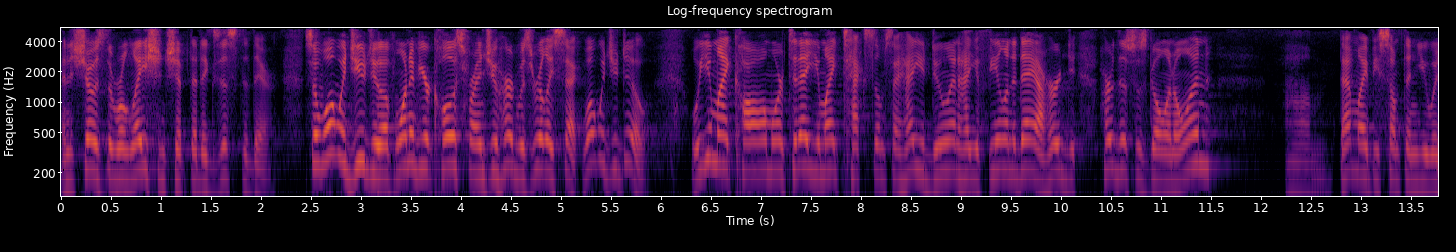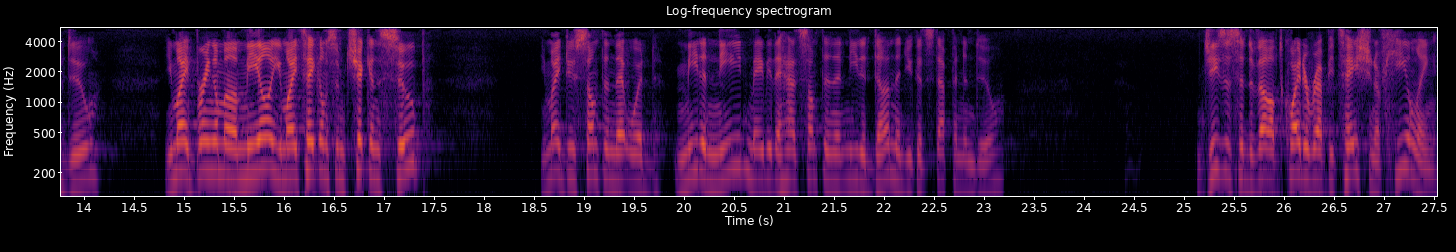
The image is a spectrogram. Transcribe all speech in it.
And it shows the relationship that existed there. So, what would you do if one of your close friends you heard was really sick? What would you do? Well, you might call them, or today you might text them, say, "How you doing? How you feeling today? I heard heard this was going on." Um, that might be something you would do. You might bring them a meal. You might take them some chicken soup. You might do something that would meet a need. Maybe they had something that needed done that you could step in and do. Jesus had developed quite a reputation of healing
